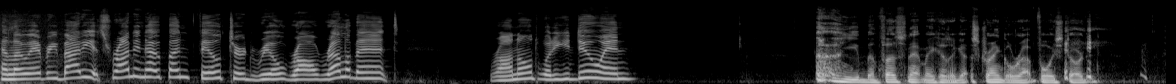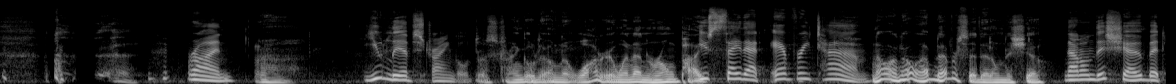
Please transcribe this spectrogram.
Hello, everybody. It's Ron and Hope Unfiltered, Real, Raw, Relevant. Ronald, what are you doing? You've been fussing at me because I got strangled right before we started. Ron, you live strangled. I strangled on the water. It went down the wrong pipe. You say that every time. no, no, I've never said that on this show. Not on this show, but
